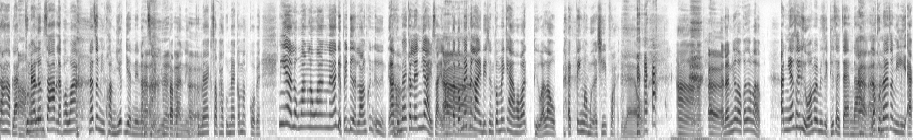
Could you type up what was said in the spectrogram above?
ทราบแล้วอ่าคุณแม่โอเคเริ่มทราบแล้วเพราะว่าน่าจะมีความเยือกเย็นในน้ำเสียงอยู่ประมาณหนึ่งเออเออคุณแม่สักพักคุณแม่ก็มาโกรธไปเนี่ยระวังระวังนะเดี๋ยวไปเดือดร้อนคนอื่นอะอ่าคุณแม่ก็เล่นใหญ่ใส่เราอ่าแต่ก็ไม่เป็นไรดิฉันก็ไม่แคร์เพราะว่าถือว่าเรา acting มามืออาชีพกว่าอยู่แล้ว อ่าเอออันนั้นก็เราก็จะแบบ อันเนี้ยใส่ถือว่ามันเป็นสิทธิ์ที่ใส่แจ้งได้อ่าอ่าแล้วคุณแม่จะมี react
